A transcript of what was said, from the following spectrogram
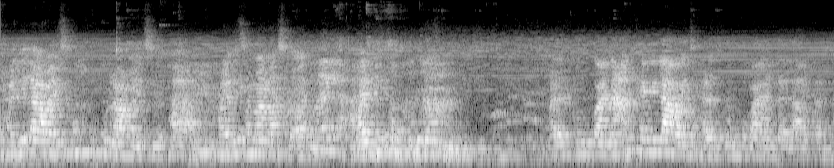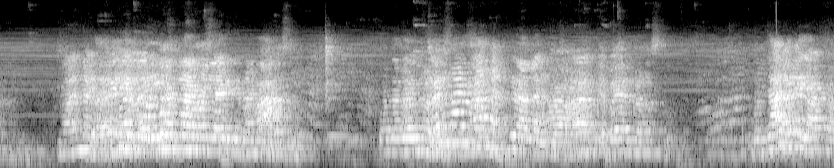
हळदी लावायचं मग कुंकू लावायचं. हा हळदीचा मान असतो हळदी कुंकू हळद कुंकू आणि अंगठ्याने लावायचं हळद कुंकू बायांना लावताना. नाही नाही. नसतो. कोणाला विचारायचं, फिरायला हा, लावायचं. आणि त्या बायांना नसतो मग झालं झालं का? काका?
